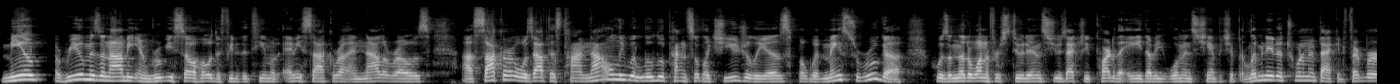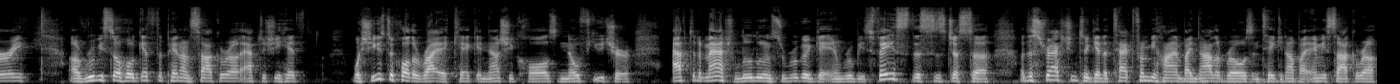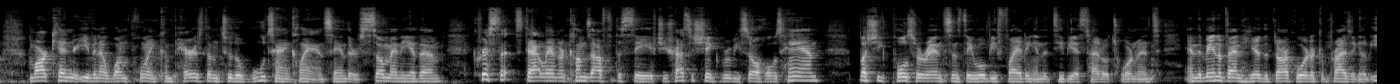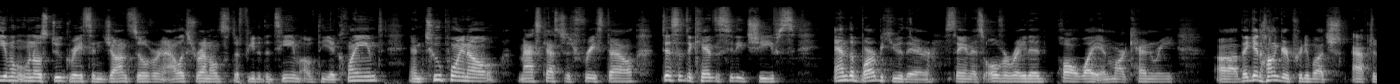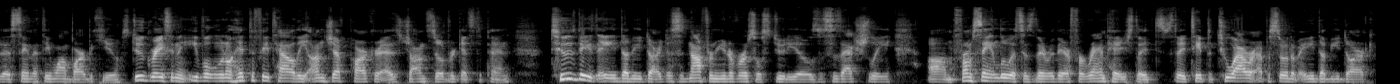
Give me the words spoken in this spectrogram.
Mio, Ryo Mizunami and Ruby Soho defeated the team of Emi Sakura and Nyla Rose. Uh, Sakura was out this time not only with Lulu Pencil like she usually is, but with Mei Suruga, who was another one of her students. She was actually part of the AEW Women's Championship Eliminator Tournament back in February. Uh, Ruby Soho gets the pin on Sakura after she hits what she used to call the riot kick and now she calls no future. After the match, Lulu and Suruga get in Ruby's face. This is just a, a distraction to get attacked from behind by Nyla Rose and taken out by Emi Sakura. Mark Henry even at one point compares them to the Wu-Tang clan, saying there's so many of them. Kris Statlander comes out for the save. She tries to shake Ruby Soho's hand, but she pulls her in since they will be fighting in the TBS title tournament. And the main event here, the Dark Order comprising of Evil Uno, Stu Grayson, John Silver, and Alex Reynolds defeated the team of the Acclaimed and 2.0 Max Caster's Freestyle. This is the Kansas City Chiefs and the barbecue there, saying it's overrated. Paul White and Mark Henry. Uh, they get hungry pretty much after this, saying that they want barbecue. Stu Grayson and Evil Uno hit the fatality on Jeff Parker as John Silver gets the pin. Tuesday's AEW Dark. This is not from Universal Studios. This is actually um, from St. Louis as they were there for Rampage. They, they taped a two hour episode of AEW Dark.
